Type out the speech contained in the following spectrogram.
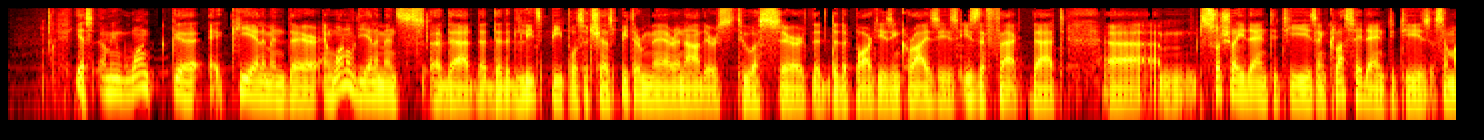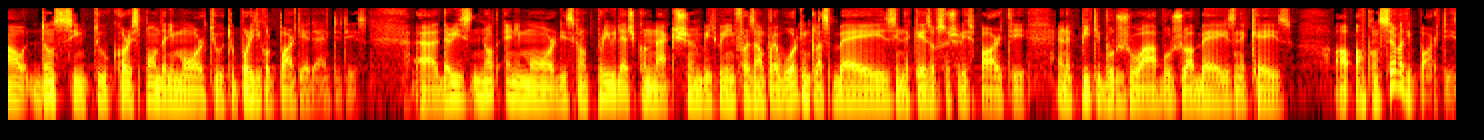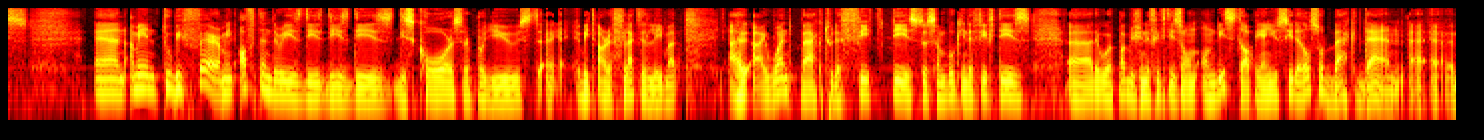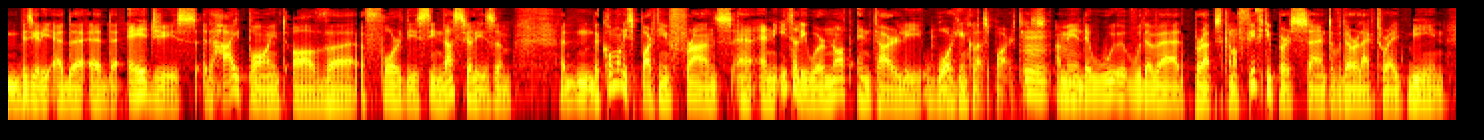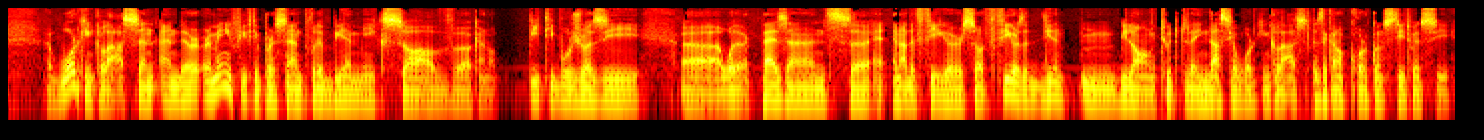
Yes, I mean one uh, key element there, and one of the elements uh, that, that, that leads people such as Peter Mair and others to assert that, that the party is in crisis is the fact that um, social identities and class identities somehow don't seem to correspond anymore to, to political party identities. Uh, there is not anymore this kind of privileged connection between, for example, a working class base in the case of Socialist Party and a petty bourgeois bourgeois base in the case of, of conservative parties. And I mean, to be fair, I mean, often there is this, this, this discourse reproduced a, a bit unreflectedly, but I, I, went back to the 50s, to some book in the 50s, uh, they were published in the 50s on, on this topic, and you see that also back then, uh, uh basically at the, at the edges, at the high point of uh, Fordist industrialism, uh, the Communist Party in France and, and, Italy were not entirely working class parties. Mm-hmm. I mean, they w- would have had perhaps kind of 50% of their electorate being working class, and, and the remaining 50% would have been a mix of uh, kind of petty bourgeoisie, uh, whatever, peasants, uh, and, other figures, so figures that didn't um, belong to, to the industrial working class as a kind of core constituency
